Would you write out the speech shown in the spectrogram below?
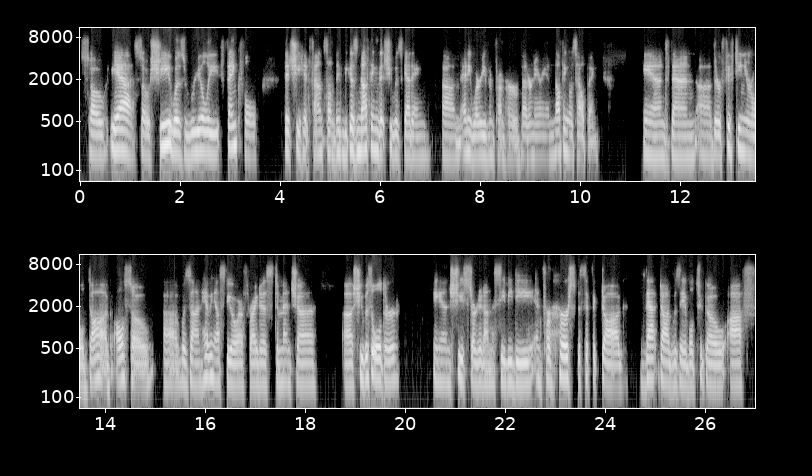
so yeah so she was really thankful that she had found something because nothing that she was getting um, anywhere even from her veterinarian nothing was helping. And then uh, their 15 year old dog also uh, was on having osteoarthritis dementia. Uh, she was older and she started on the CBD. And for her specific dog, that dog was able to go off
